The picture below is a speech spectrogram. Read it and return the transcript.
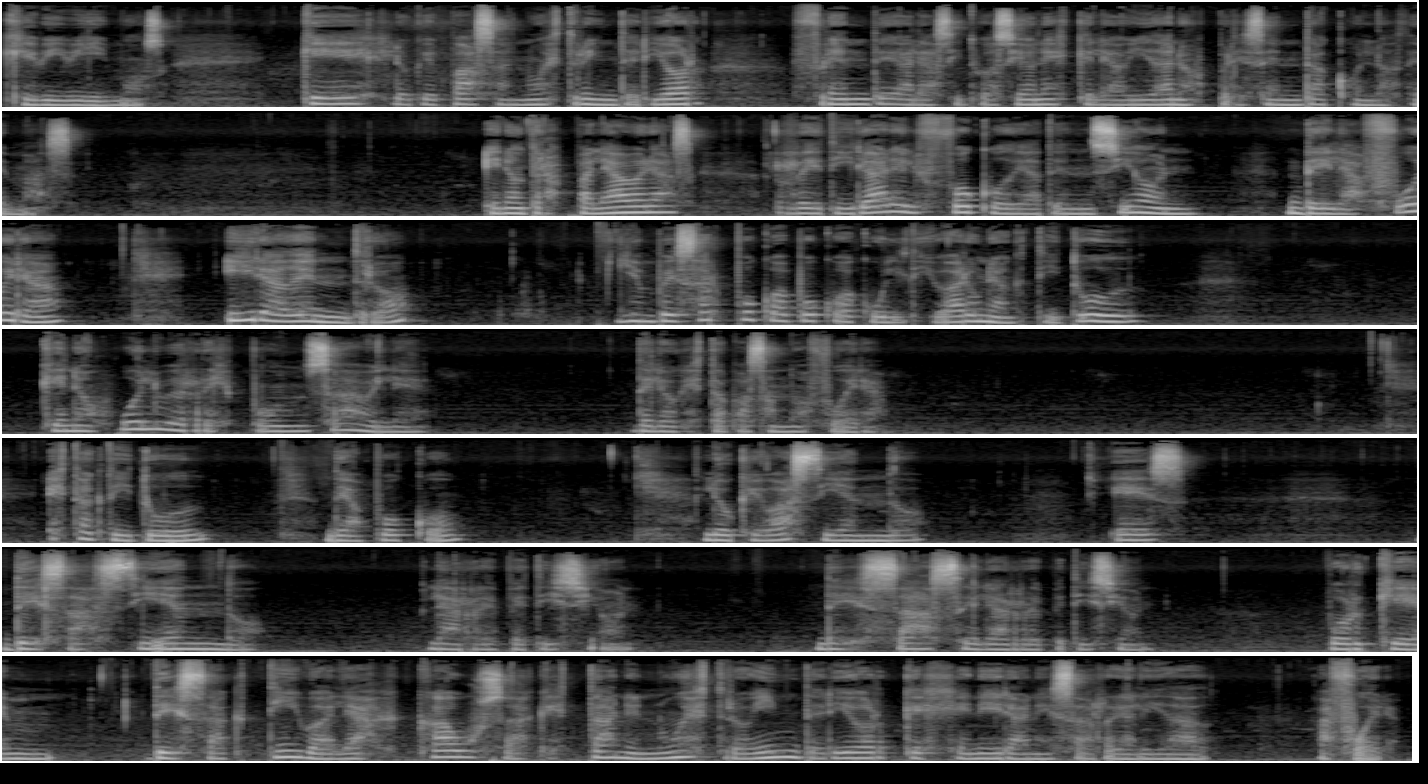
que vivimos, qué es lo que pasa en nuestro interior frente a las situaciones que la vida nos presenta con los demás. En otras palabras, retirar el foco de atención de la afuera, ir adentro y empezar poco a poco a cultivar una actitud que nos vuelve responsable de lo que está pasando afuera. Esta actitud, de a poco, lo que va haciendo es deshaciendo la repetición. Deshace la repetición. Porque desactiva las causas que están en nuestro interior que generan esa realidad afuera.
